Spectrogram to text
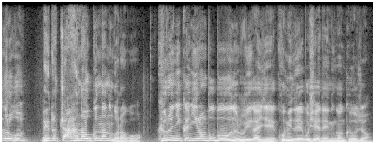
그러고 매도 쫙 나오고 끝나는 거라고. 그러니까 이런 부분을 우리가 이제 고민을 해보셔야 되는 건 그거죠.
